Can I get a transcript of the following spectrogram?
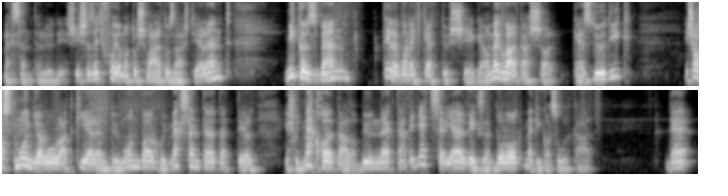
megszentelődés. És ez egy folyamatos változást jelent, miközben tényleg van egy kettőssége. A megváltással kezdődik, és azt mondja rólad kijelentő mondban, hogy megszenteltettél, és hogy meghaltál a bűnnek, tehát egy egyszeri elvégzett dolog, megigazultál. De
